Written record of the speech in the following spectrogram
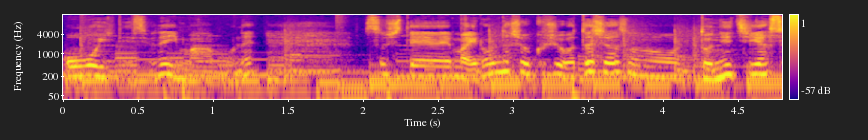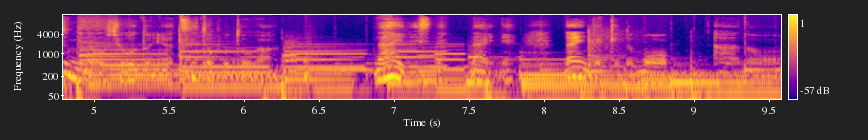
多いですよね今もね。そして、まあ、いろんな職種私はその土日休みのお仕事にはついたことがないですねないねないんだけどもあの、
